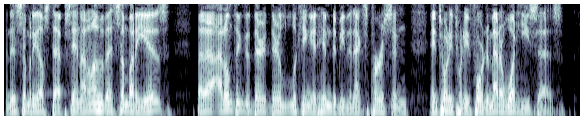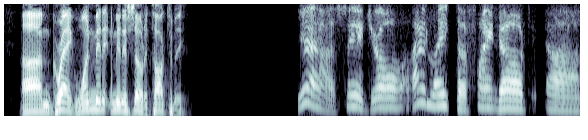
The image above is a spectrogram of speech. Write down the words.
and then somebody else steps in. I don't know who that somebody is, but I don't think that they're they're looking at him to be the next person in 2024, no matter what he says. Um, Greg, one minute in Minnesota. Talk to me. Yeah, say Joe, I'd like to find out uh,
